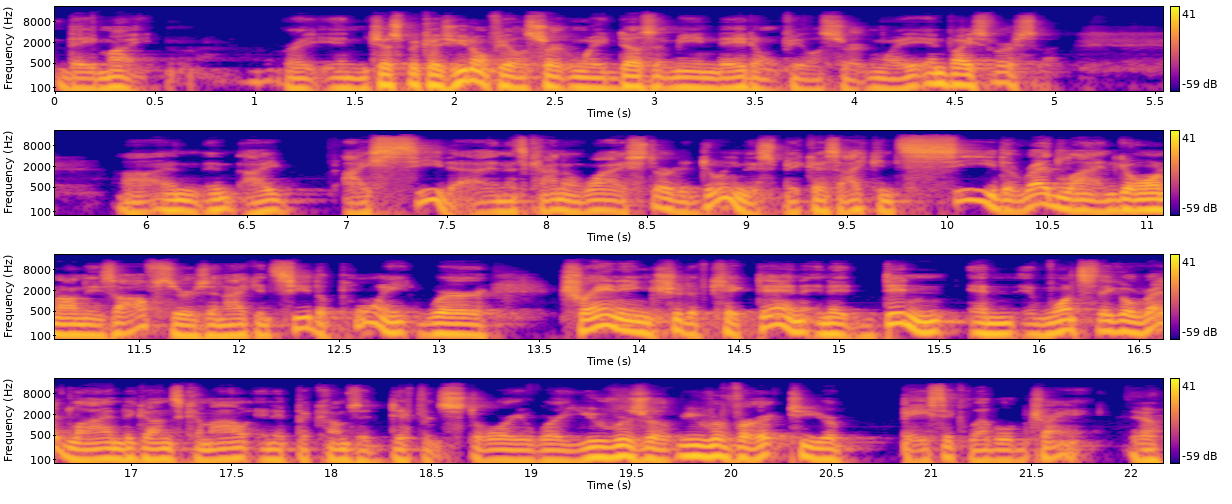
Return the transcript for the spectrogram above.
they might. right? And just because you don't feel a certain way doesn't mean they don't feel a certain way, and vice versa. Uh, and, and I I see that, and it's kind of why I started doing this because I can see the red line going on these officers, and I can see the point where training should have kicked in and it didn't. And, and once they go red line, the guns come out, and it becomes a different story where you, resort, you revert to your basic level of training. Yeah.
